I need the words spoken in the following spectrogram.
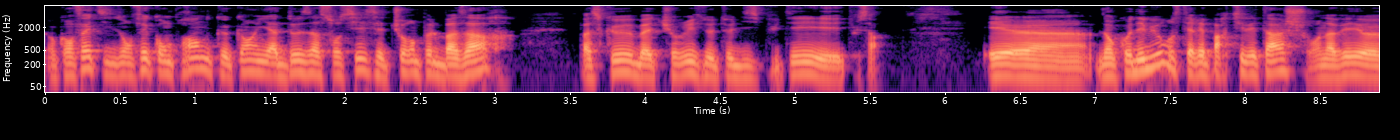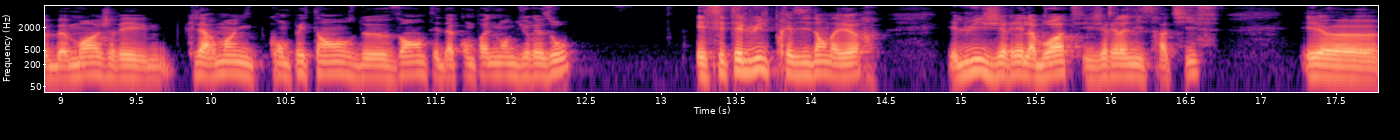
Donc en fait, ils ont fait comprendre que quand il y a deux associés, c'est toujours un peu le bazar parce que bah, tu risques de te disputer et tout ça. Et euh, donc au début, on s'était réparti les tâches. On avait, euh, ben, moi, j'avais clairement une compétence de vente et d'accompagnement du réseau. Et c'était lui le président d'ailleurs. Et lui, il gérait la boîte, il gérait l'administratif. Et euh,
